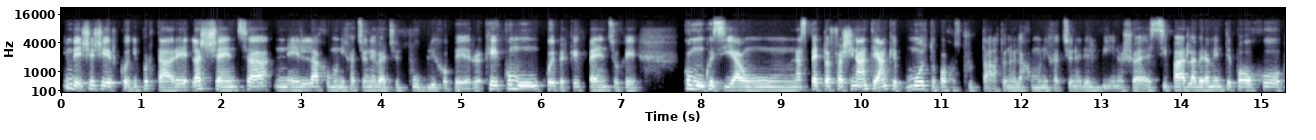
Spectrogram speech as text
invece cerco di portare la scienza nella comunicazione verso il pubblico, per, che comunque, perché penso che comunque sia un aspetto affascinante e anche molto poco sfruttato nella comunicazione del vino, cioè si parla veramente poco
